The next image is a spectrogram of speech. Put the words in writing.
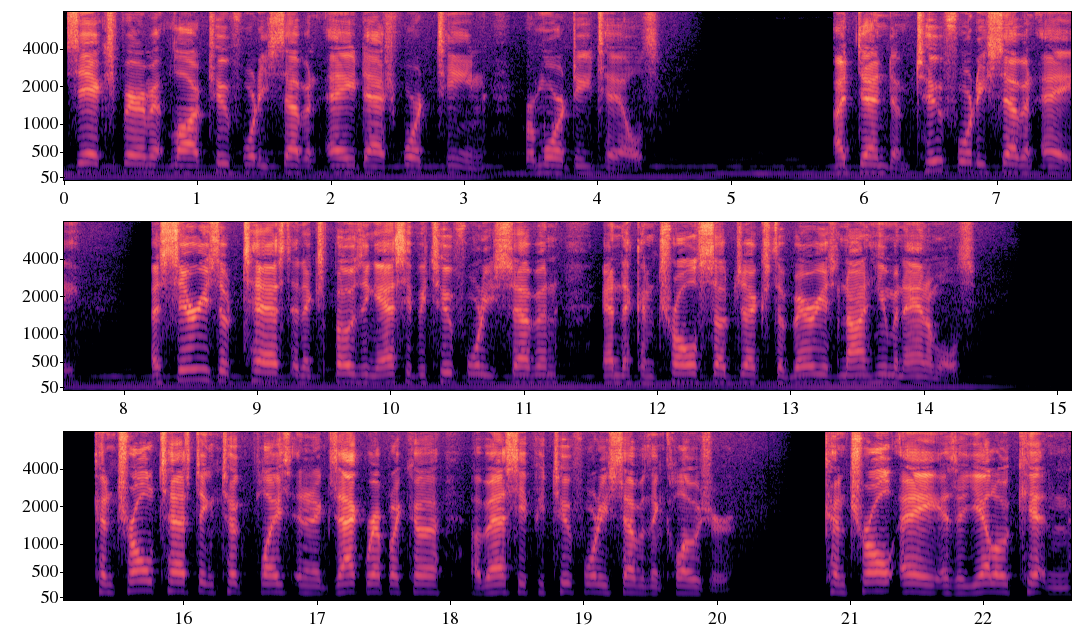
See Experiment Log 247-A-14 for more details. Addendum 247-A A series of tests in exposing SCP-247 and the control subjects to various non-human animals. Control testing took place in an exact replica of SCP-247's enclosure. Control A is a yellow kitten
